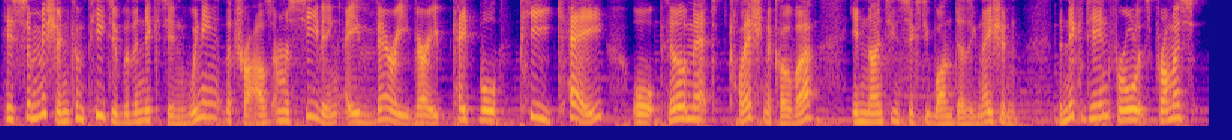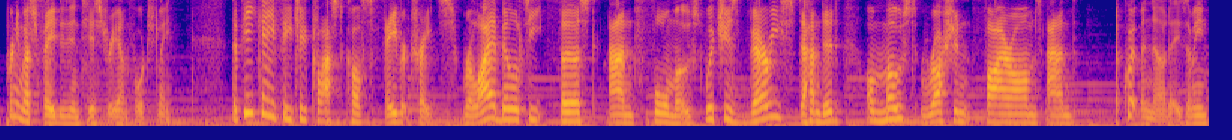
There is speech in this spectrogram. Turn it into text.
His submission competed with the Nikitin, winning the trials and receiving a very, very capable PK, or Pulemyot Kalashnikova, in 1961 designation. The Nikitin, for all its promise, pretty much faded into history unfortunately. The PK featured Kalashnikov's favourite traits, reliability first and foremost, which is very standard on most Russian firearms and equipment nowadays. I mean,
